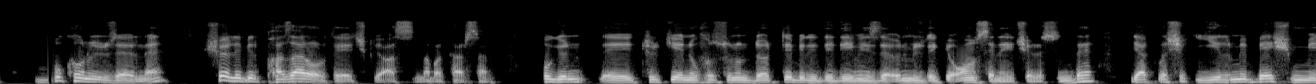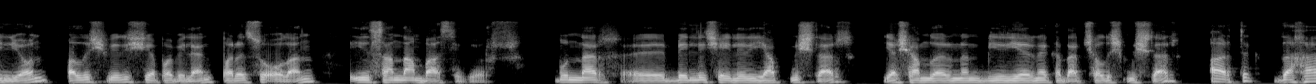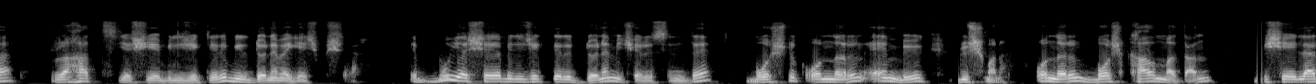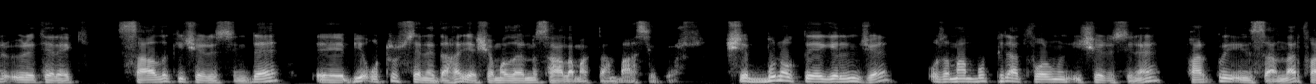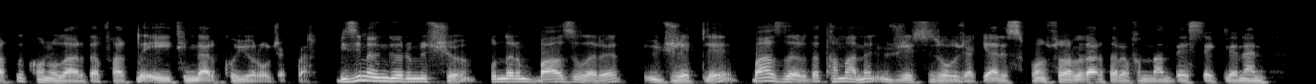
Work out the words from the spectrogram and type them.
bu konu üzerine şöyle bir pazar ortaya çıkıyor aslında bakarsan. Bugün e, Türkiye nüfusunun dörtte biri dediğimizde önümüzdeki 10 sene içerisinde yaklaşık 25 milyon alışveriş yapabilen, parası olan insandan bahsediyoruz. Bunlar e, belli şeyleri yapmışlar, yaşamlarının bir yerine kadar çalışmışlar. Artık daha rahat yaşayabilecekleri bir döneme geçmişler. E, bu yaşayabilecekleri dönem içerisinde boşluk onların en büyük düşmanı. Onların boş kalmadan bir şeyler üreterek sağlık içerisinde e, bir 30 sene daha yaşamalarını sağlamaktan bahsediyoruz. İşte bu noktaya gelince o zaman bu platformun içerisine farklı insanlar farklı konularda farklı eğitimler koyuyor olacaklar. Bizim öngörümüz şu, bunların bazıları ücretli, bazıları da tamamen ücretsiz olacak. Yani sponsorlar tarafından desteklenen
